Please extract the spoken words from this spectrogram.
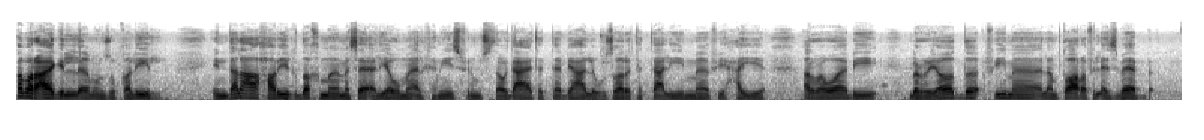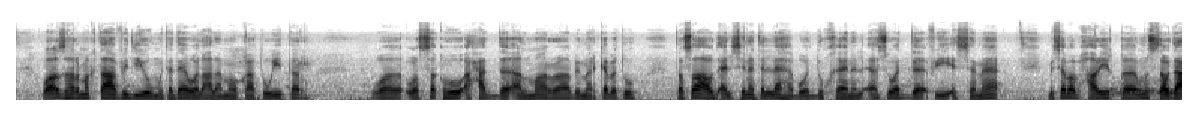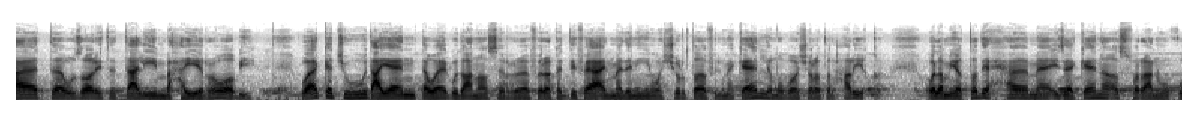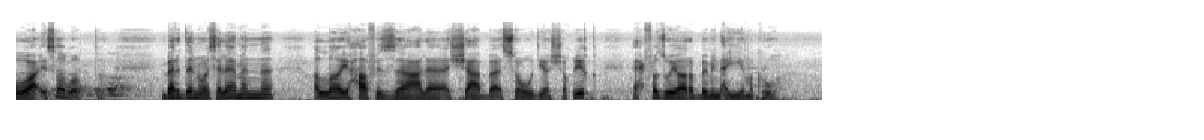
خبر عاجل منذ قليل. اندلع حريق ضخم مساء اليوم الخميس في المستودعات التابعة لوزارة التعليم في حي الروابي بالرياض فيما لم تعرف الأسباب. وأظهر مقطع فيديو متداول على موقع تويتر ووثقه أحد المارة بمركبته تصاعد ألسنة اللهب والدخان الأسود في السماء. بسبب حريق مستودعات وزارة التعليم بحي الروابي وأكد شهود عيان تواجد عناصر فرق الدفاع المدني والشرطة في المكان لمباشرة الحريق ولم يتضح ما إذا كان أسفر عن وقوع إصابات. بردا وسلاما الله يحافظ على الشعب السعودي الشقيق. احفظه يا رب من أي مكروه.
